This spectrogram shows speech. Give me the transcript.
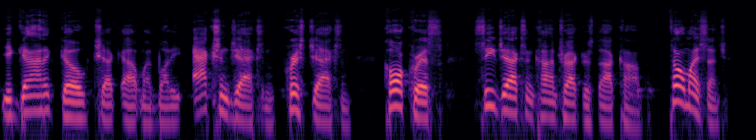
You gotta go check out my buddy Action Jackson, Chris Jackson. Call Chris, cjacksoncontractors.com. Tell him I sent you.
